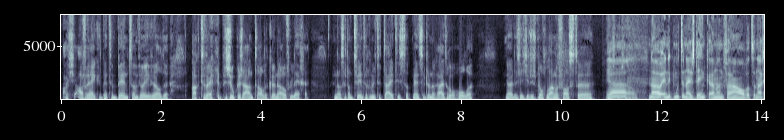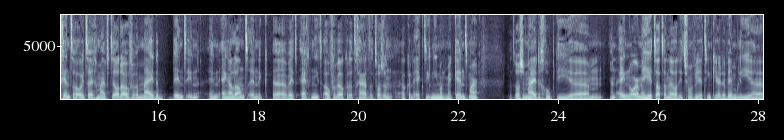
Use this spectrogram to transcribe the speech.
als je afrekent met een band... dan wil je wel de actuele bezoekersaantallen kunnen overleggen. En als er dan 20 minuten tijd is dat mensen er nog uit rollen... Ja, dan zit je dus nog langer vast in Ja. Nou, en ik moet ineens denken aan een verhaal wat een agent ooit tegen mij vertelde over een meidenband in, in Engeland. En ik eh, weet echt niet over welke dat gaat. Het was een, ook een act die niemand meer kent, maar dat was een meidengroep die ehm, een enorme hit had. En die had iets van 14 keer de Wembley eh,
